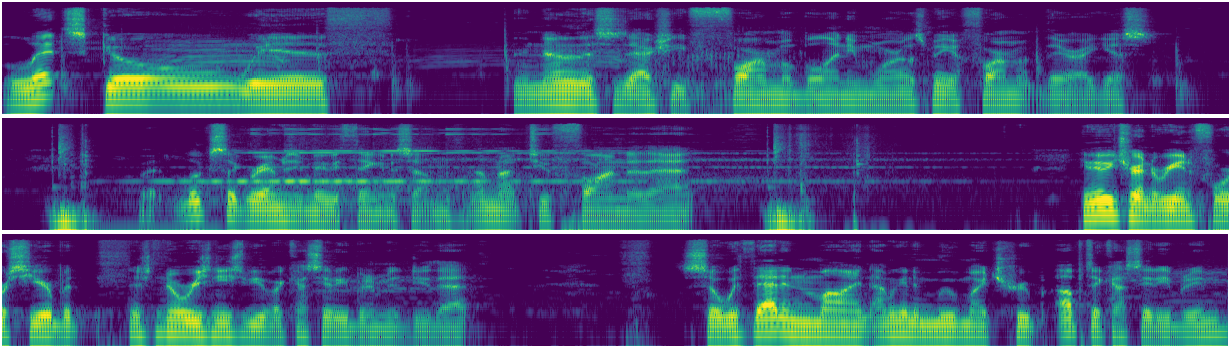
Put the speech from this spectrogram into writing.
Let's go with... None of this is actually farmable anymore. Let's make a farm up there, I guess. But looks like Ramsey may be thinking of something. I'm not too fond of that. He may be trying to reinforce here, but there's no reason he needs to be by Kasir Ibrim to do that. So with that in mind, I'm going to move my troop up to Kasir Ibrim.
